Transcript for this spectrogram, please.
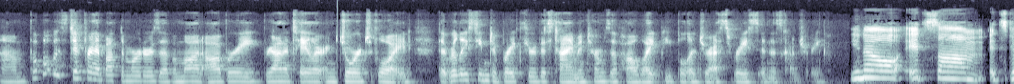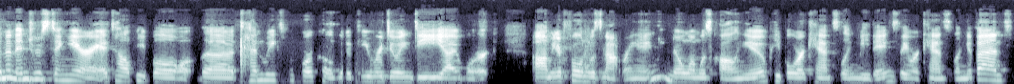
Um, but what was different about the murders of Ahmaud Arbery, Breonna Taylor, and George Floyd that really seemed to break through this time in terms of how white people address race in this country? You know, it's um, it's been an interesting year. I tell people the ten weeks before COVID, if you were doing DEI work, um, your phone was not ringing. No one was calling you. People were canceling meetings. They were canceling events.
